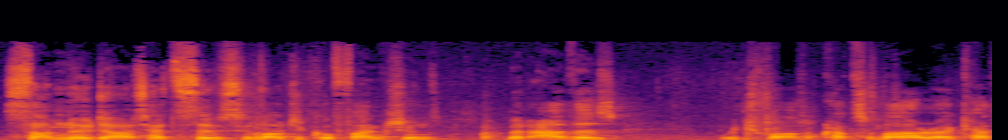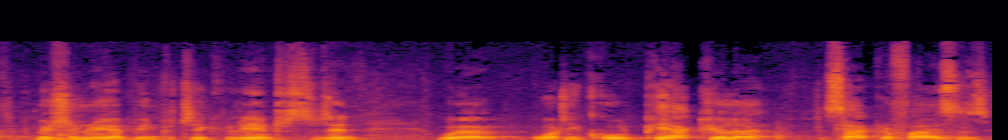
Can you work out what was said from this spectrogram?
Some, no doubt, had sociological functions, but others, which Father Crazzolara, a Catholic missionary, had been particularly interested in, were what he called piacular sacrifices,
